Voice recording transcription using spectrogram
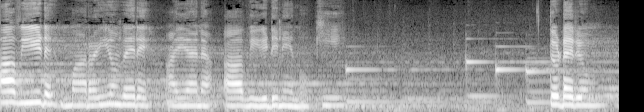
ആ വീട് മറയും വരെ അയാന ആ വീടിനെ നോക്കി. തുടരും.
